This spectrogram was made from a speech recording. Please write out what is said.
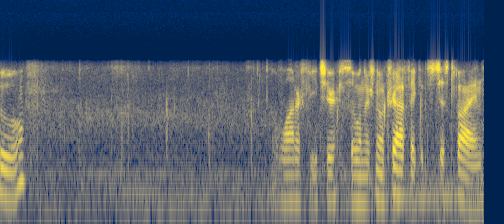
Pool. water feature, so when there's no traffic, it's just fine.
